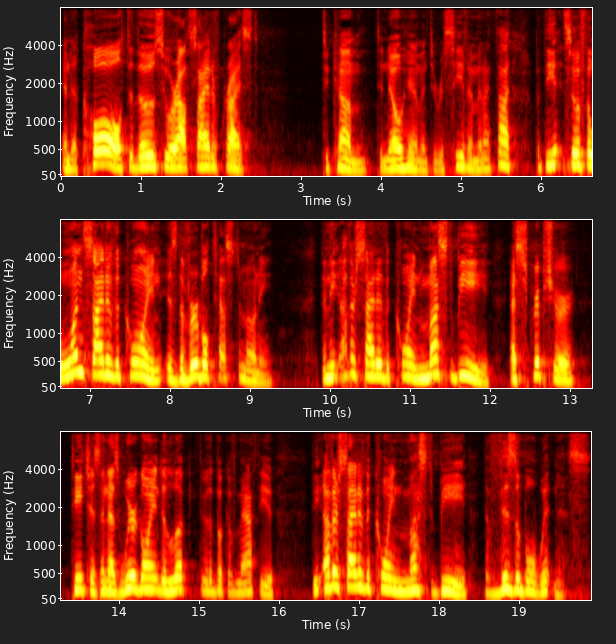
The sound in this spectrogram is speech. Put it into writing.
and a call to those who are outside of Christ to come to know him and to receive him. And I thought, but the, so if the one side of the coin is the verbal testimony, then the other side of the coin must be, as Scripture teaches. And as we're going to look through the book of Matthew, the other side of the coin must be the visible witness.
